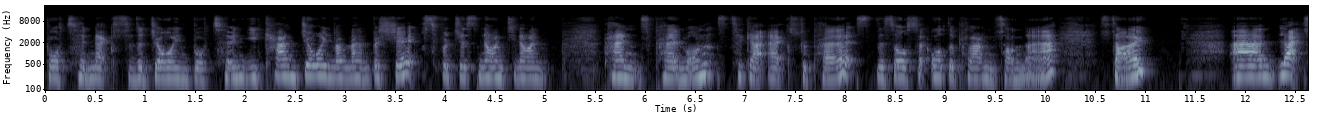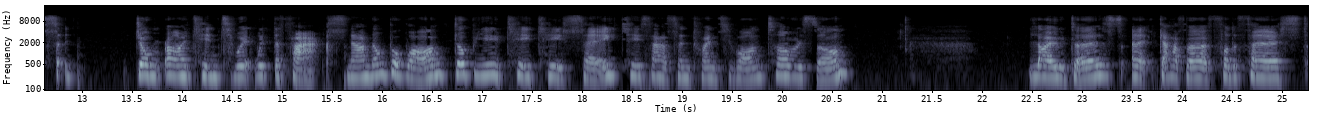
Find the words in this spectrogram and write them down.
button next to the join button. You can join my memberships for just 99 pence per month to get extra perks. There's also other plans on there. So um let's jump right into it with the facts. Now number one WTTC 2021 tourism loaders at gather for the first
